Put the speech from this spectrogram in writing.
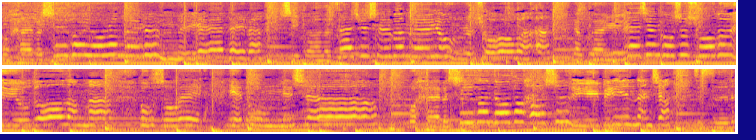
我害怕习惯习惯到头还是一笔难讲，自私的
